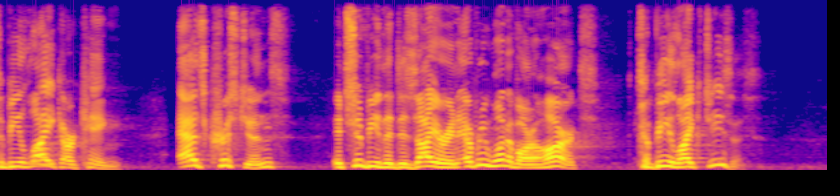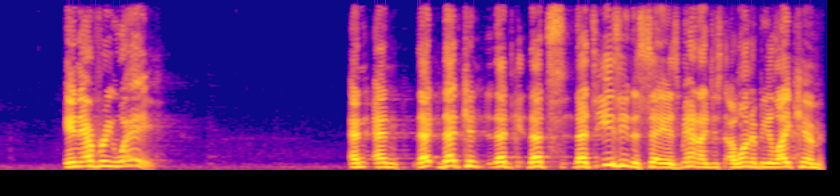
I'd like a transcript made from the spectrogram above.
to be like our king. As Christians, it should be the desire in every one of our hearts to be like Jesus in every way. And, and that, that can, that, that's, that's easy to say is, man, I just, I want to be like him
